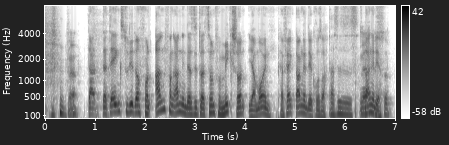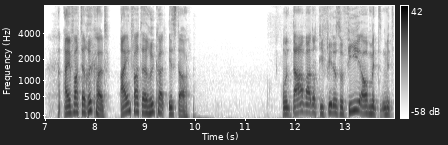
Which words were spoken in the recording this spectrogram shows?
Ja. Da, da, denkst du dir doch von Anfang an in der Situation von Mick schon, ja moin, perfekt, danke dir, Großer. Das ist es. Ja, danke dir. So. Einfach der Rückhalt. Einfach der Rückhalt ist da. Und da war doch die Philosophie auch mit, mit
